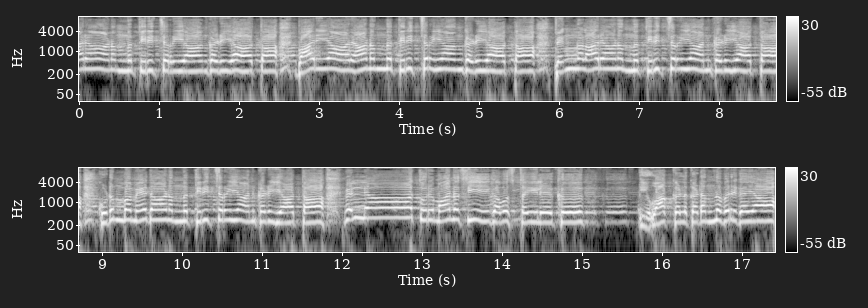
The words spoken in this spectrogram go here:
ആരാണെന്ന് തിരിച്ചറിയാൻ കഴിയാത്ത ഭാര്യ ആരാണെന്ന് തിരിച്ചറിയാൻ കഴിയാത്ത പെങ്ങൾ ആരാണെന്ന് തിരിച്ചറിയാൻ കഴിയാത്ത കുടുംബം ഏതാണെന്ന് തിരിച്ചറിയാൻ കഴിയാത്ത വല്ലാത്തൊരു മാനസിക അവസ്ഥയിലേക്ക് യുവാക്കൾ കടന്നു വരികയാ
